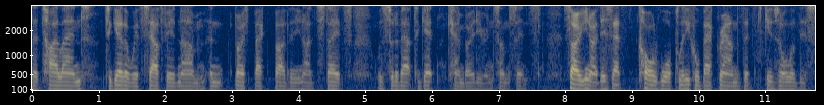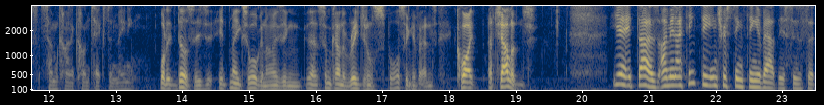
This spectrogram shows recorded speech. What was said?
that Thailand, together with South Vietnam and both backed by the United States, was sort of out to get Cambodia in some sense. So, you know, there's that Cold War political background that gives all of this some kind of context and meaning. What it does is it makes organising uh, some kind of regional sporting event quite a challenge. Yeah, it does. I mean, I think the interesting thing about this is that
